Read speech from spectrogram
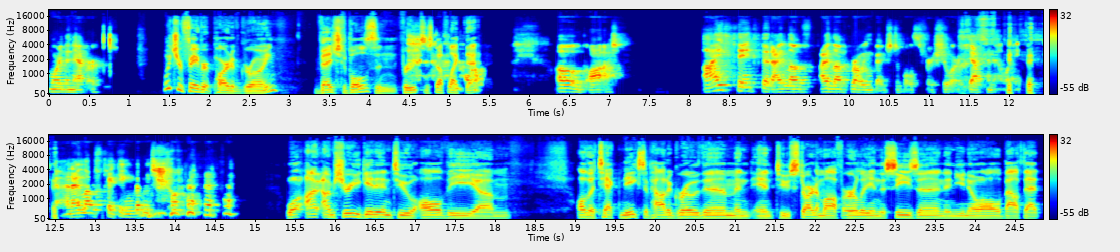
more than ever. What's your favorite part of growing vegetables and fruits and stuff like that? oh gosh, I think that I love I love growing vegetables for sure, definitely, and I love picking them too. well, I, am sure you get into all the um, all the techniques of how to grow them and and to start them off early in the season, and you know all about that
